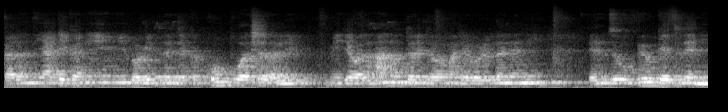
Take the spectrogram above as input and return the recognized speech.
कारण या ठिकाणी मी बघितलं त्याका खूप वर्ष झाली. मी जेव्हा लहान होतो तेव्हा माझ्या वडिलांनी त्यांचे उपयोग घेतल्याने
